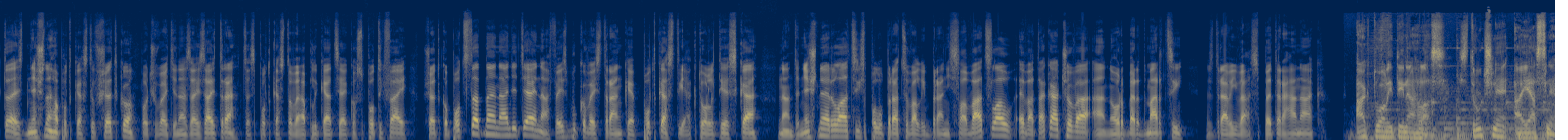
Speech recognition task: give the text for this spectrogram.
To je z dnešného podcastu všetko. Počúvajte nás aj zajtra cez podcastové aplikácie ako Spotify. Všetko podstatné nájdete aj na facebookovej stránke podcasty Aktuality.sk. Na dnešnej relácii spolupracovali Branislav Václav, Eva Takáčová a Norbert Marci. Zdraví vás Peter Hanák. Aktuality na hlas. Stručne a jasne.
